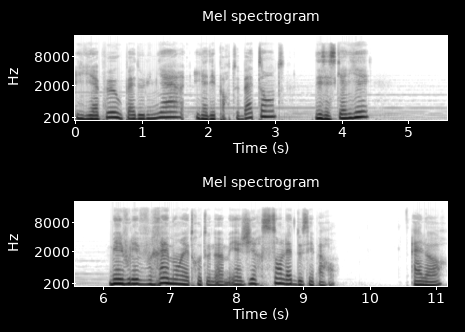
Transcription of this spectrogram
il y a peu ou pas de lumière, il y a des portes battantes, des escaliers. Mais elle voulait vraiment être autonome et agir sans l'aide de ses parents. Alors,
